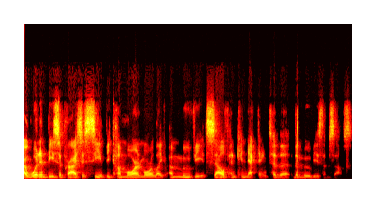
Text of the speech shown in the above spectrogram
I wouldn't be surprised to see it become more and more like a movie itself and connecting to the the movies themselves.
